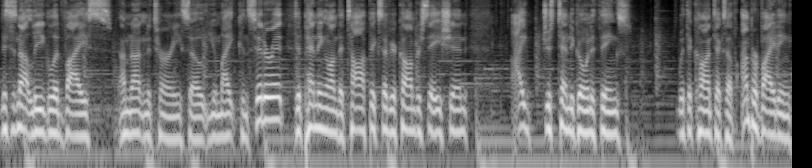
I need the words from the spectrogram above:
This is not legal advice. I'm not an attorney, so you might consider it depending on the topics of your conversation. I just tend to go into things with the context of I'm providing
